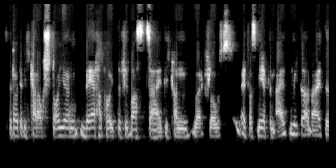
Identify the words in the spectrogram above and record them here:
Das bedeutet, ich kann auch steuern, wer hat heute für was Zeit. Ich kann Workflows etwas mehr dem einen Mitarbeiter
